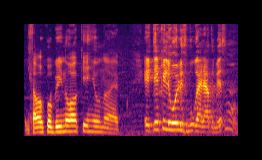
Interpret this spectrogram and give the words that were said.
Ele tava cobrindo o Rock in Rio na época. Ele tem aquele olho esbugalhado mesmo?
